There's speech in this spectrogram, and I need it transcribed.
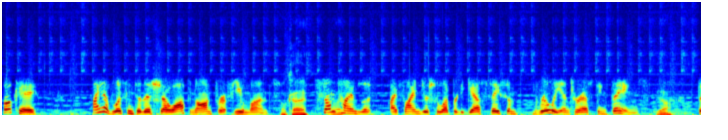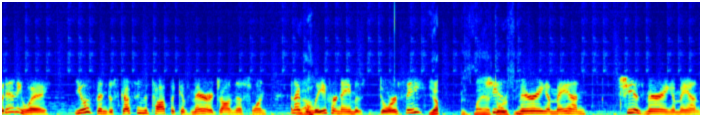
Okay. I have listened to this show off and on for a few months. Okay. Sometimes uh I find your celebrity guests say some really interesting things. Yeah. But anyway, you have been discussing the topic of marriage on this one, and I Yeah. believe her name is Dorothy. Yep, it's my aunt she Dorothy. is marrying a man. She is marrying a man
